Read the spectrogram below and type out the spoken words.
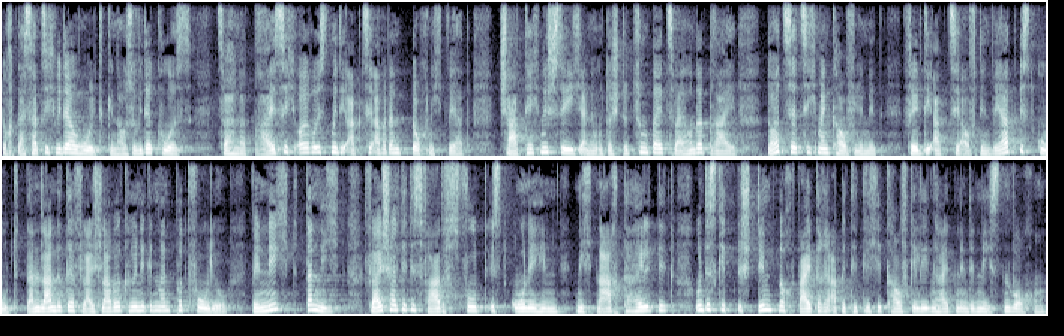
Doch das hat sich wieder erholt, genauso wie der Kurs. 230 Euro ist mir die Aktie aber dann doch nicht wert. Charttechnisch sehe ich eine Unterstützung bei 203. Dort setze ich mein Kauflimit. Fällt die Aktie auf den Wert, ist gut. Dann landet der Fleischlaberkönig in mein Portfolio. Wenn nicht, dann nicht. Fleischhaltiges Fastfood ist ohnehin nicht nachteilig und es gibt bestimmt noch weitere appetitliche Kaufgelegenheiten in den nächsten Wochen.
